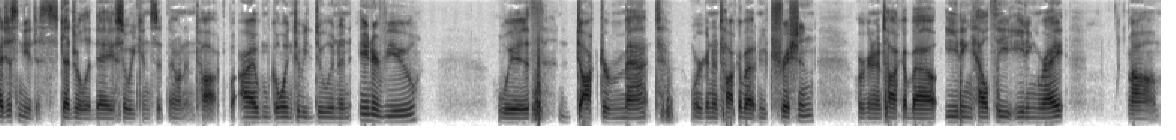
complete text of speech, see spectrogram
I just need to schedule a day so we can sit down and talk. But I'm going to be doing an interview with Dr. Matt. We're going to talk about nutrition. We're going to talk about eating healthy, eating right. Um,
